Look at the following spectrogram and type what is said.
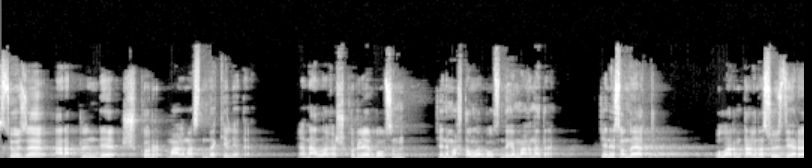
сөзі араб тілінде шүкір мағынасында келеді. Яғни аллаға шүкірлер болсын және мақтаулар болсын деген мағынада. Және сондай ақ олардың тағы да сөздері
